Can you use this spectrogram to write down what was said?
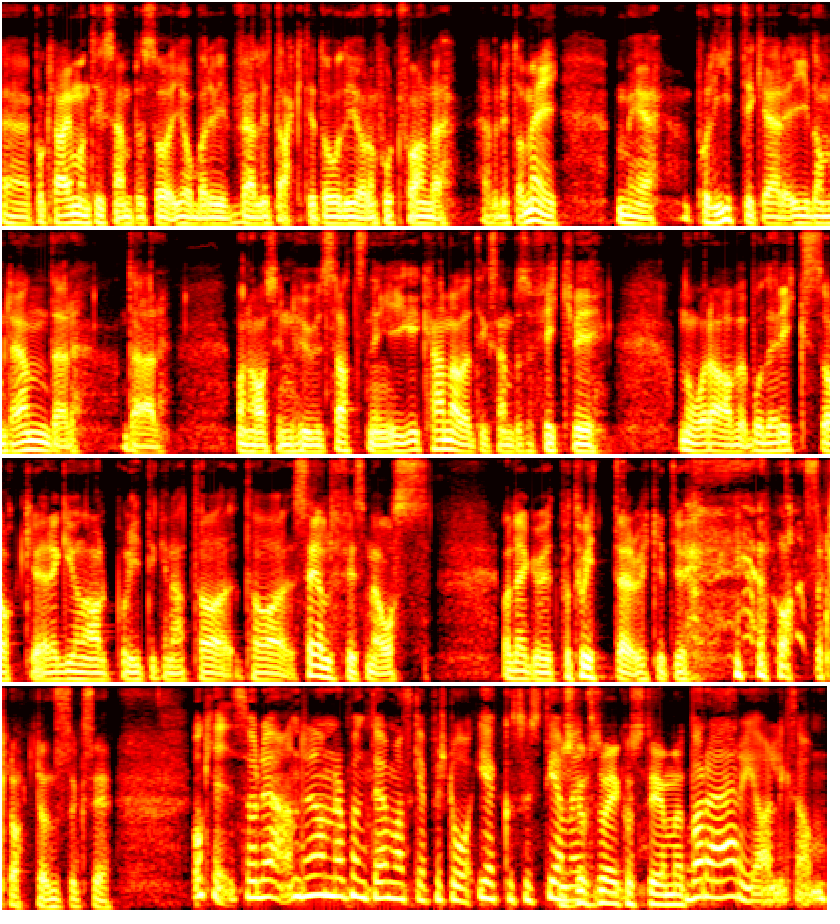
Eh, på Climon till exempel så jobbade vi väldigt aktivt, och det gör de fortfarande, även utav mig, med politiker i de länder där man har sin huvudsatsning. I Kanada till exempel så fick vi några av både riks och regionalpolitikerna ta, ta selfies med oss och lägga ut på Twitter, vilket ju var såklart en succé. Okej, så det, den andra punkten är att man ska förstå ekosystemet. Du ska förstå ekosystemet. Var är jag liksom?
